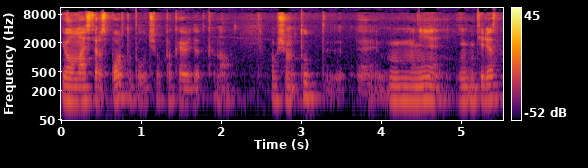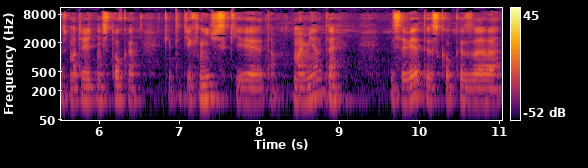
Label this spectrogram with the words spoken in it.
И он мастер спорта получил, пока ведет канал. В общем, тут э, мне интересно смотреть не столько какие-то технические там, моменты и советы, сколько за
